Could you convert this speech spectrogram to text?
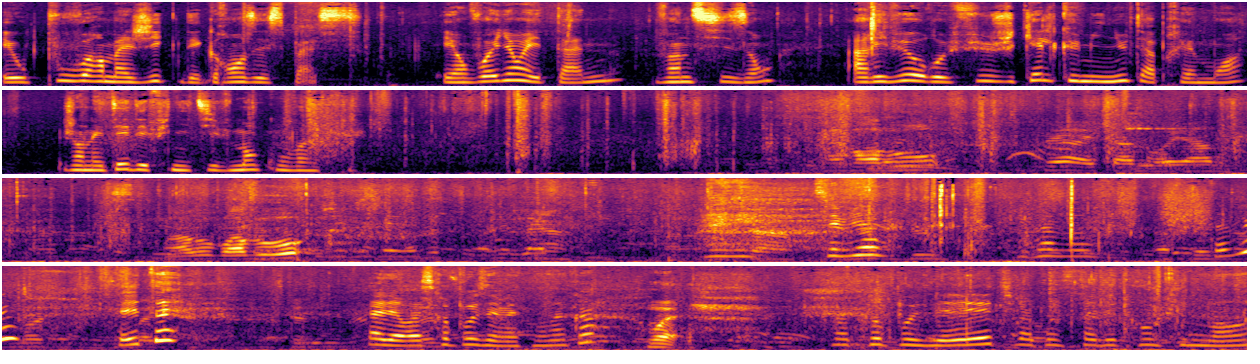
et au pouvoir magique des grands espaces. Et en voyant Ethan, 26 ans, arriver au refuge quelques minutes après moi, j'en étais définitivement convaincue. Bravo. Super, Ethan, regarde. Bravo, bravo. C'est bien. Bravo. T'as vu? Ça a été? Allez, on va se reposer maintenant, d'accord? Ouais. On va te reposer, tu vas t'installer tranquillement.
